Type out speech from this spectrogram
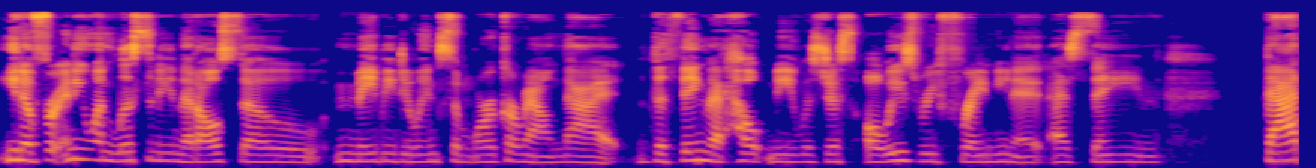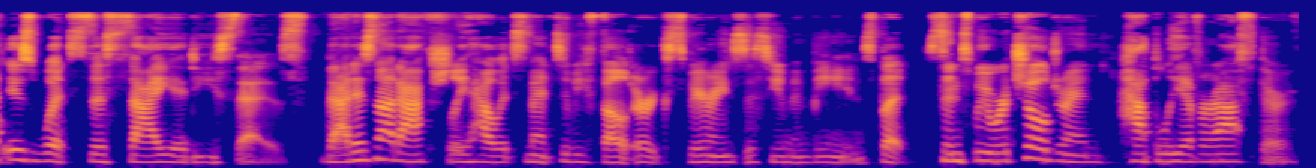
you know, for anyone listening that also may be doing some work around that, the thing that helped me was just always reframing it as saying, that is what society says. That is not actually how it's meant to be felt or experienced as human beings. But since we were children, happily ever after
